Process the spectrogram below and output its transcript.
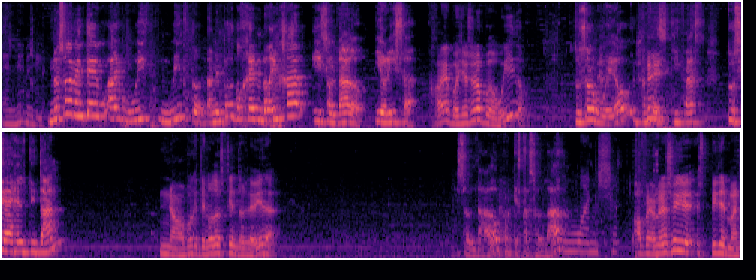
Eliminated. No solamente hay Win- Winston, también puedo coger Reinhardt y Soldado y Orisa. Joder, pues yo solo puedo Guido. ¿Tú solo Widow? Entonces quizás tú seas el titán. No, porque tengo 200 de vida. ¿Y Soldado? ¿Por qué estás soldado? Oh, pero al menos soy Spider-Man.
